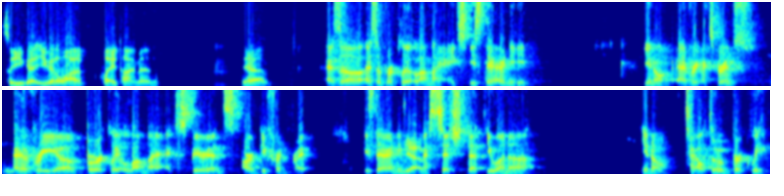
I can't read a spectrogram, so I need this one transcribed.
So you get you get a lot of play time in. Yeah. As a as a Berklee alumni is, is there any you know every experience every uh, berklee alumni experience are different right is there any yeah. message that you want to you know tell to Berklee?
